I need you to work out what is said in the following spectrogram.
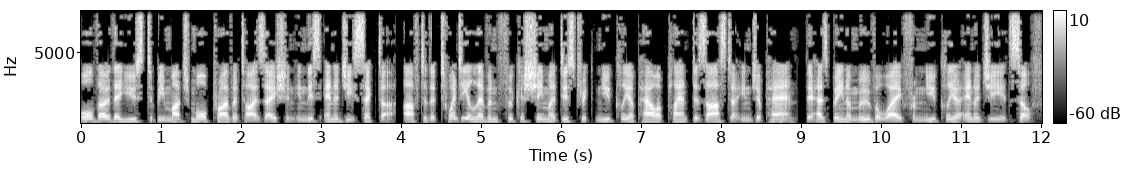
Although there used to be much more privatization in this energy sector, after the 2011 Fukushima Daiichi nuclear power plant disaster in Japan, there has been a move away from nuclear energy itself,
